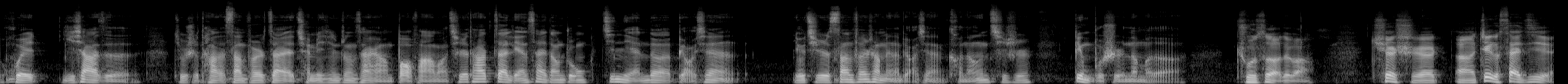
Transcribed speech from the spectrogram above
会一下子就是他的三分在全明星正赛上爆发嘛？其实他在联赛当中今年的表现，尤其是三分上面的表现，可能其实并不是那么的出色，对吧？确实，呃，这个赛季。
